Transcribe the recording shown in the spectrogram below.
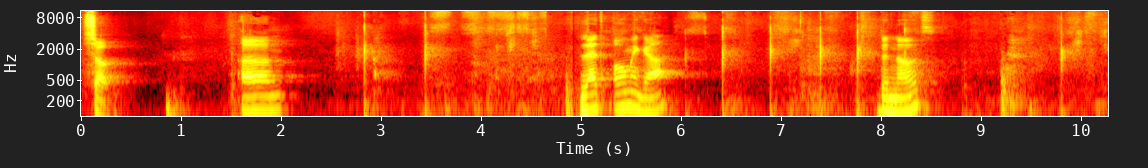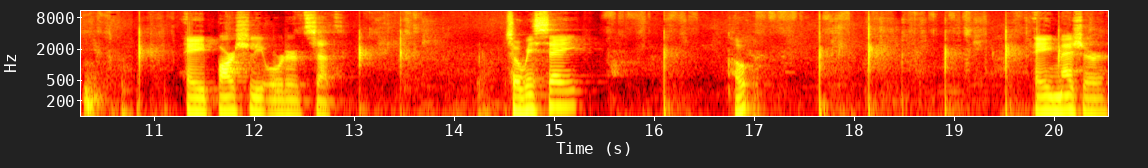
So, um, let omega denote a partially ordered set. So we say, oh, a measure,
